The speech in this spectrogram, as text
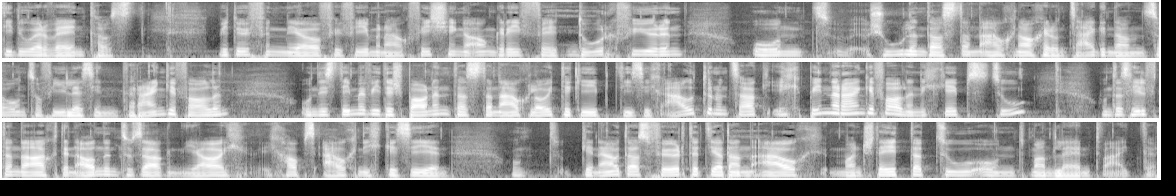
die du erwähnt hast. Wir dürfen ja für Firmen auch Phishing-Angriffe mhm. durchführen und schulen das dann auch nachher und zeigen dann, so und so viele sind reingefallen. Und es ist immer wieder spannend, dass es dann auch Leute gibt, die sich outen und sagen, ich bin reingefallen, ich gebe es zu. Und das hilft dann auch den anderen zu sagen, ja, ich, ich habe es auch nicht gesehen. Und genau das fördert ja dann auch, man steht dazu und man lernt weiter.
